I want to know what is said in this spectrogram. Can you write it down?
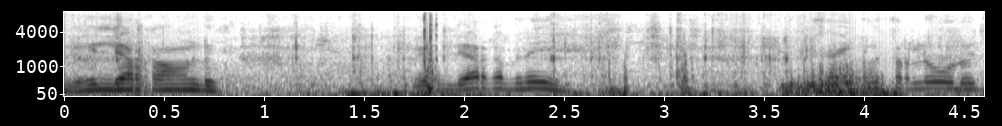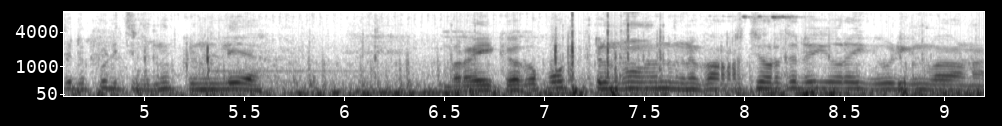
ഇത് വലിയ ഇറക്കാവുണ്ട് വലിയ ഇറക്കത്തിലേ സൈക്കിൾ ഇത്ര ലോഡ് വെച്ചിട്ട് പിടിച്ചിട്ട് നിൽക്കണില്ല ബ്രേക്കൊക്കെ പൊട്ടുന്നു ഇങ്ങനെ കുറച്ച് കുറച്ചിട്ട് ഈ ബ്രേക്ക് പിടിക്കുമ്പോഴാണ്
